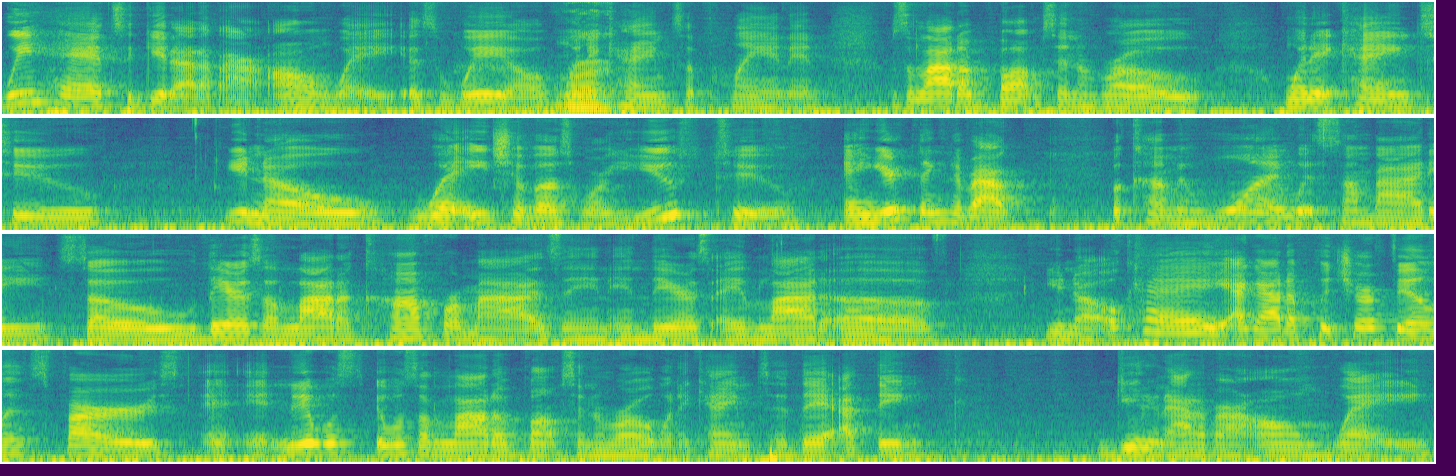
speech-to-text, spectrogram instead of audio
we had to get out of our own way as well when right. it came to planning. There was a lot of bumps in the road when it came to, you know, what each of us were used to. And you're thinking about becoming one with somebody. So there's a lot of compromising and there's a lot of you know, okay, I gotta put your feelings first, and, and, it was it was a lot of bumps in the road when it came to that. I think getting out of our own way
